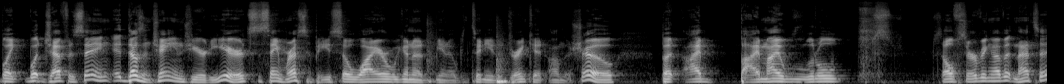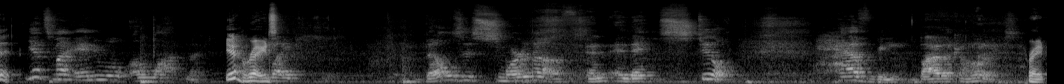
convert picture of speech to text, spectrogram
like what Jeff is saying, it doesn't change year to year. It's the same recipe. So why are we gonna, you know, continue to drink it on the show? but I buy my little self serving of it, and that's it. Yeah, it's my annual allotment. Yeah, Right. Like, Bell's is smart enough, and, and they still have me by the cojones. Right.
